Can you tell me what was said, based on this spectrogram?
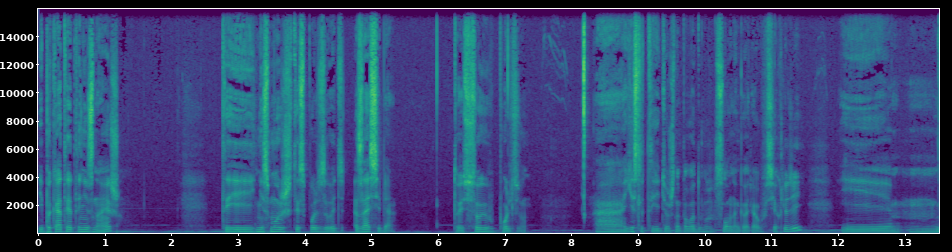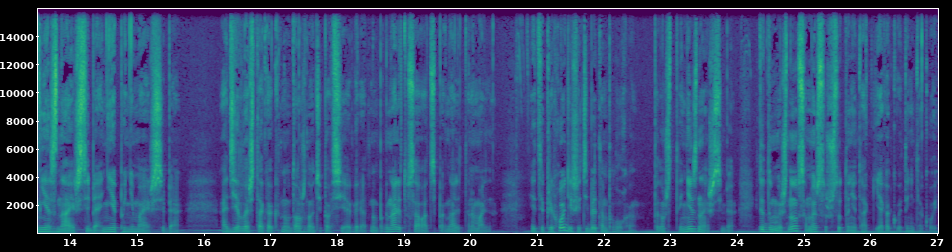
И пока ты это не знаешь, ты не сможешь это использовать за себя, то есть в свою пользу. А если ты идешь на поводу, условно говоря, у всех людей и не знаешь себя, не понимаешь себя, а делаешь так, как, ну, должно, типа, все говорят, ну, погнали тусоваться, погнали, это нормально. И ты приходишь, и тебе там плохо, потому что ты не знаешь себя. И ты думаешь, ну, со мной что-то не так, я какой-то не такой.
